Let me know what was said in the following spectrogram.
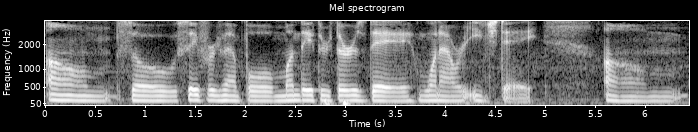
Um, so say for example, Monday through Thursday, one hour each day. Um,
